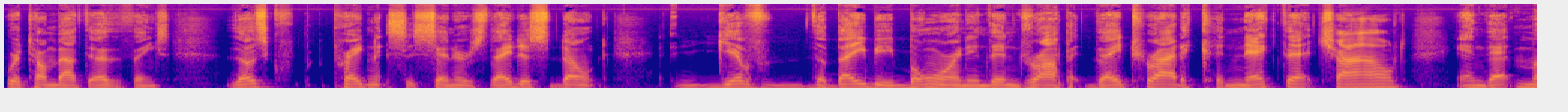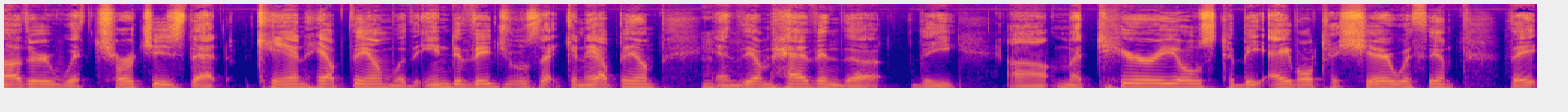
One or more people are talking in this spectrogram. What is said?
We're talking about the other things. Those pregnancy centers, they just don't give the baby born and then drop it. They try to connect that child and that mother with churches that can help them, with individuals that can help them, mm-hmm. and them having the the uh, materials to be able to share with them. They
